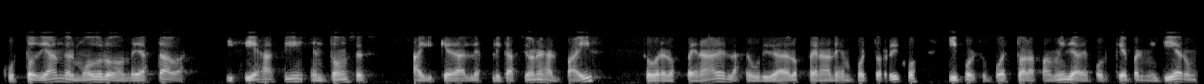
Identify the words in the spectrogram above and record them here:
custodiando el módulo donde ella estaba. Y si es así, entonces hay que darle explicaciones al país sobre los penales, la seguridad de los penales en Puerto Rico y por supuesto a la familia de por qué permitieron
